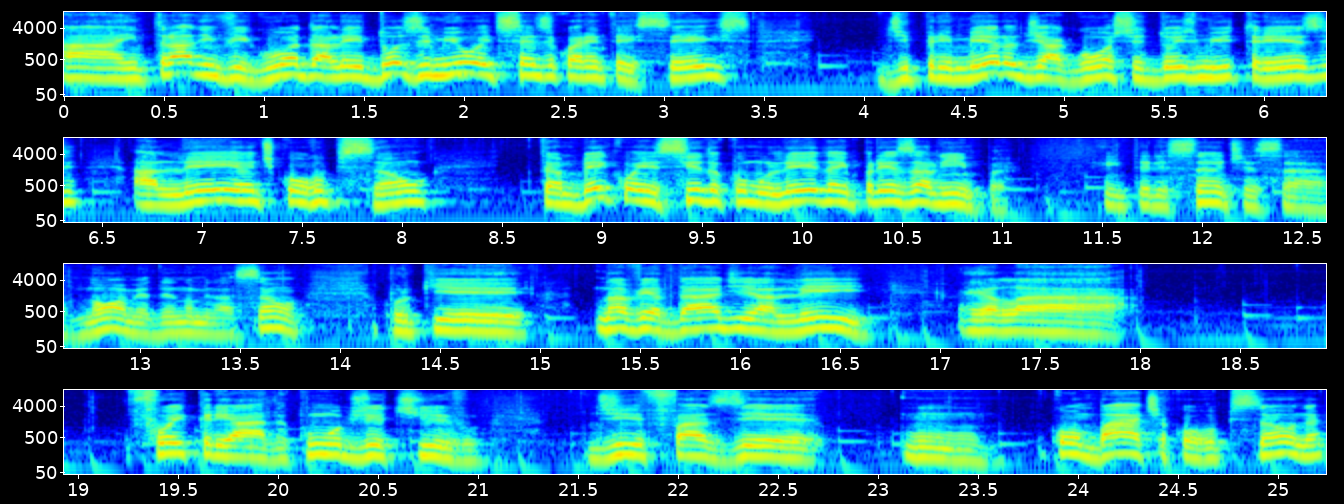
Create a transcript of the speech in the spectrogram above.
a entrada em vigor da Lei 12.846, de 1 de agosto de 2013, a Lei Anticorrupção, também conhecida como Lei da Empresa Limpa. É interessante esse nome, a denominação, porque, na verdade, a lei ela foi criada com o objetivo de fazer um combate à corrupção, né?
